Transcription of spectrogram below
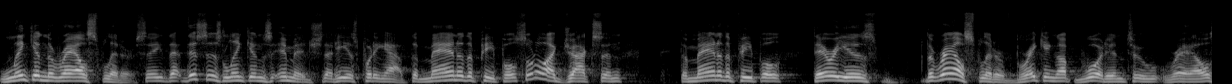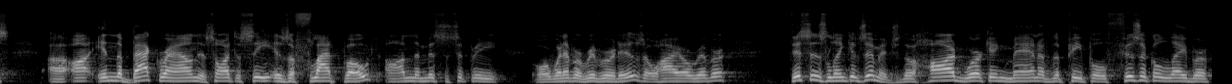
Lincoln the rail splitter. See, that, this is Lincoln's image that he is putting out. The man of the people, sort of like Jackson, the man of the people. There he is, the rail splitter, breaking up wood into rails. Uh, in the background, it's hard to see, is a flatboat on the Mississippi or whatever river it is, Ohio River. This is Lincoln's image, the hardworking man of the people, physical labor.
